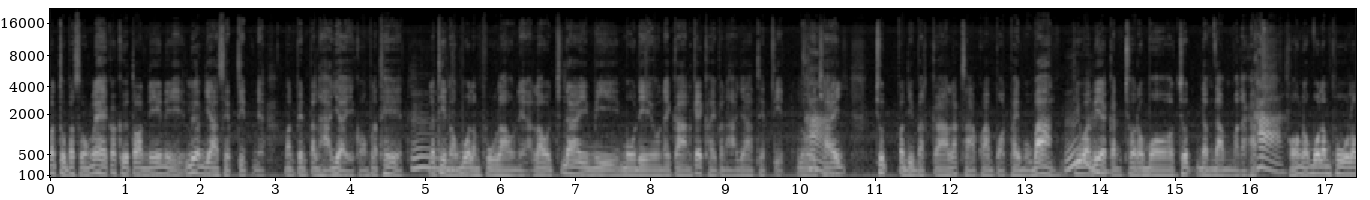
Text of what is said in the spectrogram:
วัตถุประสงค์แรกก็คือตอนนี้นี่เรื่องยาเสพติดเนี่ยมันเป็นปัญหาใหญ่ของประเทศอืมและที่หนองบัวลำพูเราเนี่ยเราได้มีโมเดลในการแก้ไขปัญหายาเสพติด โดยค่ะใช้ ชุดปฏิบัติการรักษาความปลอดภัยหมู่บ้านอืมที่ว่าเรียกกันชรบชุดดำๆอะนะครับค่ะของหนองบัวลำพูเรา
